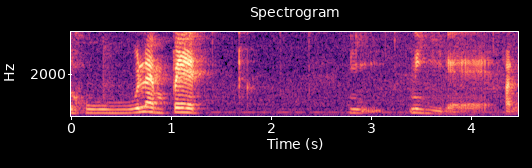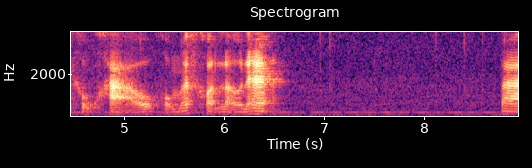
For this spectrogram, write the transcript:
โอ้โหแหลมเป็ด นี่นี่แหละฟันขาวๆของมาสคอตเรานะฮะ ตา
